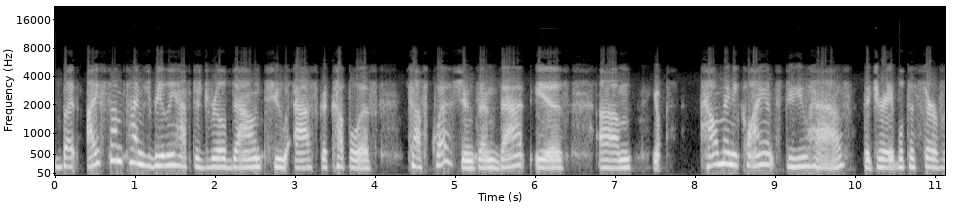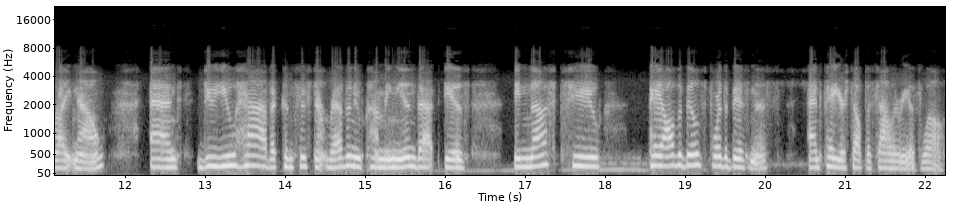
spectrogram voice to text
but I sometimes really have to drill down to ask a couple of tough questions, and that is, um, you know, how many clients do you have that you're able to serve right now? And do you have a consistent revenue coming in that is enough to pay all the bills for the business and pay yourself a salary as well?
